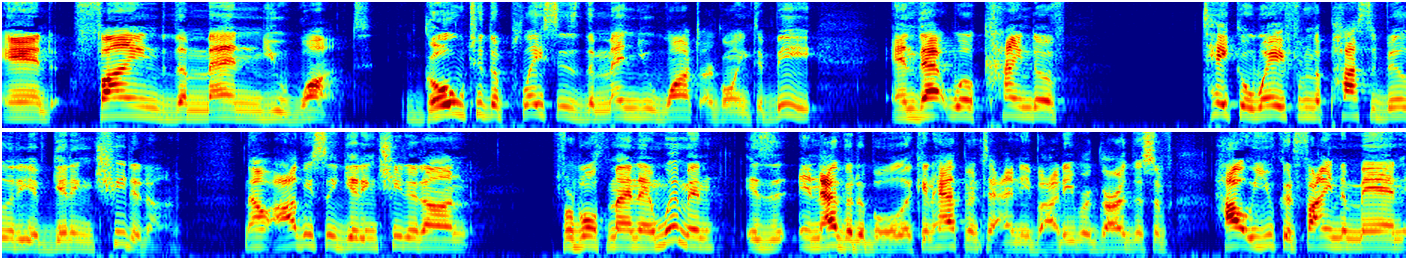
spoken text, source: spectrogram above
and find the men you want. Go to the places the men you want are going to be, and that will kind of take away from the possibility of getting cheated on. Now, obviously, getting cheated on for both men and women is inevitable. It can happen to anybody, regardless of how you could find a man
